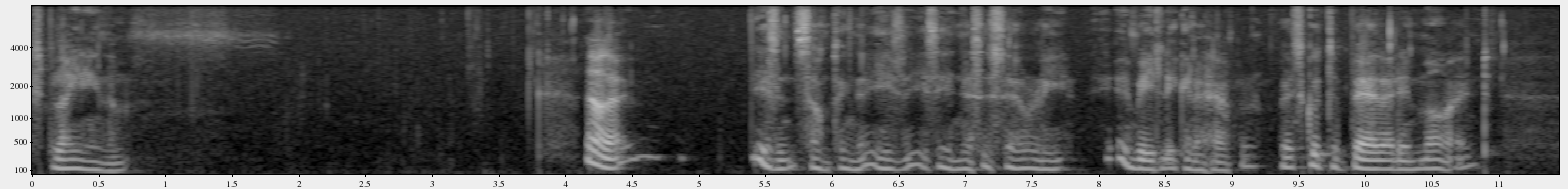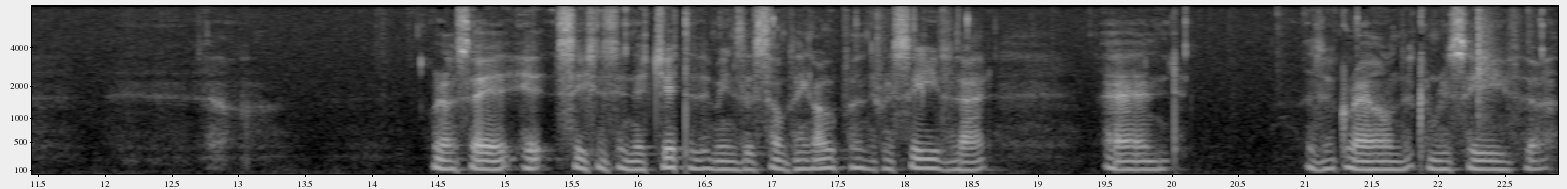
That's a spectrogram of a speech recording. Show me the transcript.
explaining them. Now that isn't something that is, is necessarily immediately going to happen, but it's good to bear that in mind. When I say it, it ceases in the chitta, that means there's something open that receives that and there's a ground that can receive the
